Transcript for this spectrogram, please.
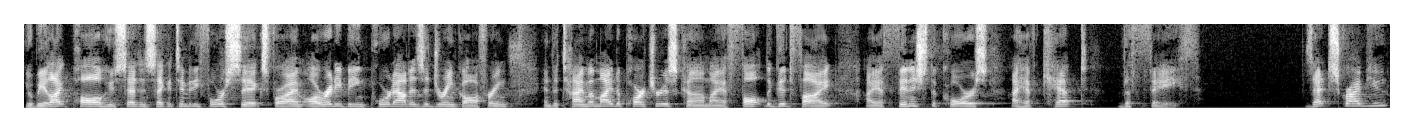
You'll be like Paul, who said in 2 Timothy 4 6, For I am already being poured out as a drink offering, and the time of my departure is come. I have fought the good fight. I have finished the course. I have kept the faith. Does that describe you?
